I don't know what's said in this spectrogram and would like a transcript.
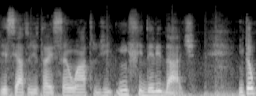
E esse ato de traição é um ato de infidelidade. Então,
